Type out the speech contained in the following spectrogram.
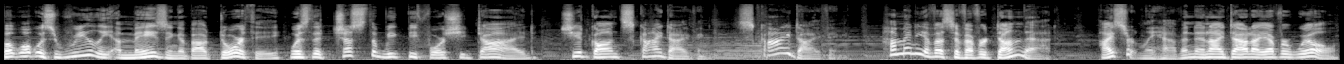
But what was really amazing about Dorothy was that just the week before she died, she had gone skydiving. Skydiving? How many of us have ever done that? I certainly haven't, and I doubt I ever will.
